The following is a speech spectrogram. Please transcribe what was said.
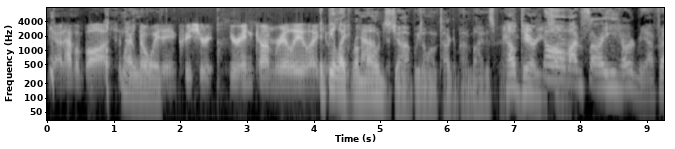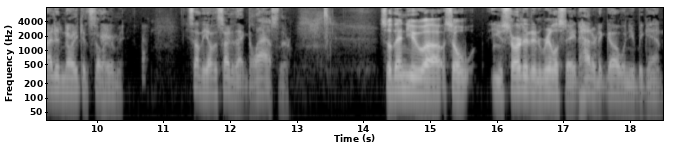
Yeah, I'd have a boss, and my there's no way to increase your your income really. Like It'd it be like pretty capped. Ramon's job. We don't want to talk about him behind his back. how dare you? Oh, sir. I'm sorry. He heard me. I I didn't know he could still hear me. He's on the other side of that glass there. So then you, uh, so you started in real estate. How did it go when you began?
